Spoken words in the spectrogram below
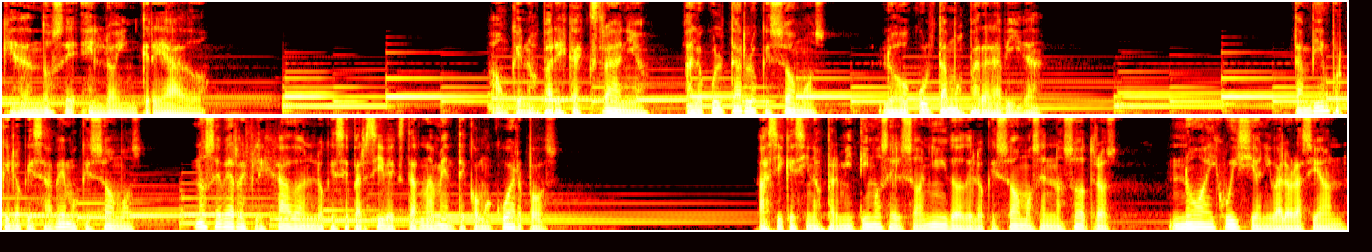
quedándose en lo increado. Aunque nos parezca extraño, al ocultar lo que somos, lo ocultamos para la vida. También porque lo que sabemos que somos no se ve reflejado en lo que se percibe externamente como cuerpos. Así que si nos permitimos el sonido de lo que somos en nosotros, no hay juicio ni valoración.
